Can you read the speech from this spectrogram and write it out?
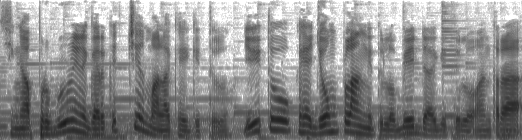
Singapura Brunei negara kecil malah kayak gitu loh. Jadi itu kayak jomplang gitu loh beda gitu loh antara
